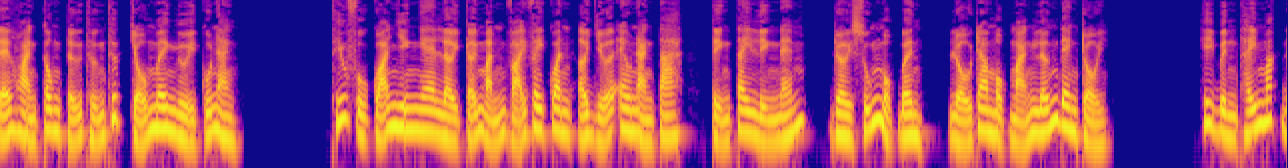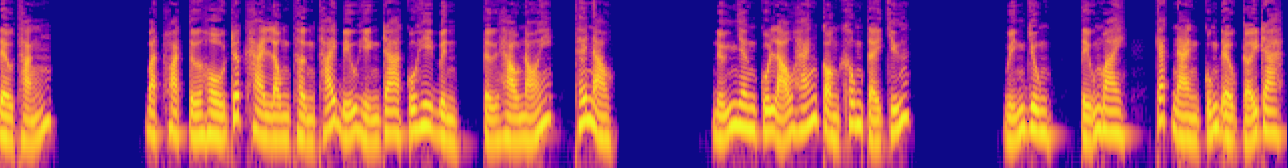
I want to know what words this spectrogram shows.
để hoàng công tử thưởng thức chỗ mê người của nàng. Thiếu phụ quả nhiên nghe lời cởi mảnh vải vây quanh ở giữa eo nàng ta, tiện tay liền ném, rơi xuống một bên, lộ ra một mảng lớn đen trội. Hi Bình thấy mắt đều thẳng. Bạch Hoạt tự hồ rất hài lòng thần thái biểu hiện ra của Hi Bình, tự hào nói, thế nào? Nữ nhân của lão hán còn không tệ chứ? nguyễn Dung, Tiểu Mai, các nàng cũng đều cởi ra,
